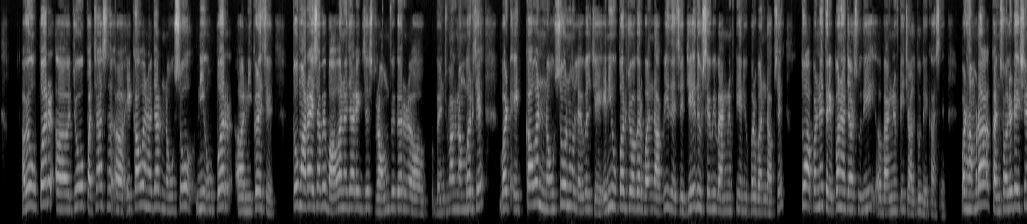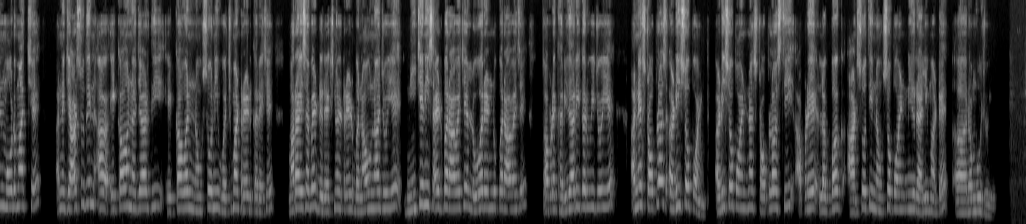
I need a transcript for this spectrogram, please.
હવે ઉપર જો પચાસ એકાવન હજાર નવસો ની ઉપર નીકળે છે, તો મારા હિસાબે બાવન હજાર એક just round figure benchmark number છે. બટ એકાવન નવસો નું લેવલ છે, એની ઉપર જો અગર બંધ આપી દે છે, જે દિવસે બી બેંક નિફ્ટી એની ઉપર બંધ આપશે, તો આપણને ત્રેપન હજાર સુધી બેંક નિફ્ટી ચાલતું દેખાશે. પણ હમણાં કન્સોલિડેશન મોડમાં જ છે, અને જ્યાર સુધી એકાવન હજારથી એકાવન નવસોની વચમાં ટ્રેડ કરે છે મારા હિસાબે ડિરેક્શનલ ટ્રેડ બનાવવું ના જોઈએ. નીચેની સાઈડ પર આવે છે લોઅર એન્ડ ઉપર આવે છે, તો આપણે ખરીદારી કરવી જોઈએ. અને સ્ટોપલોસ અઢીસો પોઈન્ટ અઢીસો પોઈન્ટના સ્ટોપલોસથી આપણે લગભગ આઠસો થી નવસો પોઈન્ટની રેલી માટે રમવું જોઈએ.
